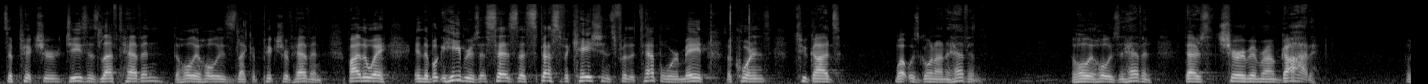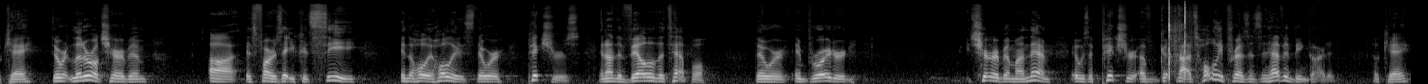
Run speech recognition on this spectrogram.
It's a picture. Jesus left heaven. The Holy of Holies is like a picture of heaven. By the way, in the book of Hebrews, it says the specifications for the temple were made according to God's, what was going on in heaven. The Holy of Holies in heaven. There's cherubim around God. Okay? There weren't literal cherubim uh, as far as that you could see in the Holy Holies. There were pictures. And on the veil of the temple, there were embroidered cherubim on them, it was a picture of God's holy presence in heaven being guarded. Okay?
